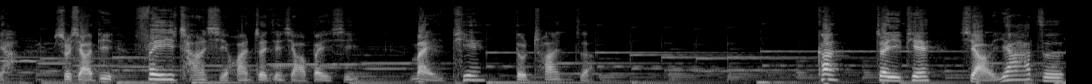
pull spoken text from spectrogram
呀！鼠小弟非常喜欢这件小背心，每天都穿着。看，这一天，小鸭子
